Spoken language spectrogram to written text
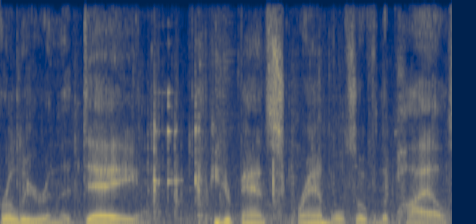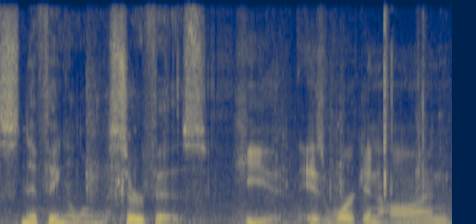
earlier in the day. Peter Pan scrambles over the pile, sniffing along the surface. He is working on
